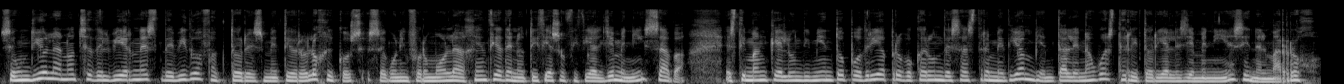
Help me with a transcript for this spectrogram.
se hundió la noche del viernes debido a factores meteorológicos, según informó la agencia de noticias oficial yemení, Saba. Estiman que el hundimiento podría provocar un desastre medioambiental en aguas territoriales yemeníes y en el Mar Rojo.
